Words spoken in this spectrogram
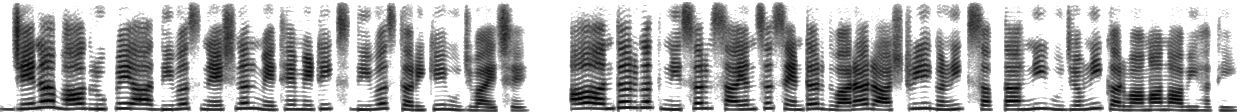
જેના ભાગરૂપે આ દિવસ નેશનલ મેથેમેટિક્સ દિવસ તરીકે ઉજવાય છે. આ અંતર્ગત નિસર્ગ સાયન્સ સેન્ટર દ્વારા રાષ્ટ્રીય ગણિત સપ્તાહની ઉજવણી કરવામાં આવી હતી.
